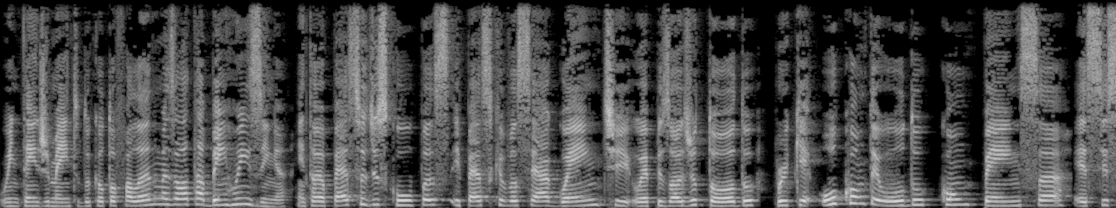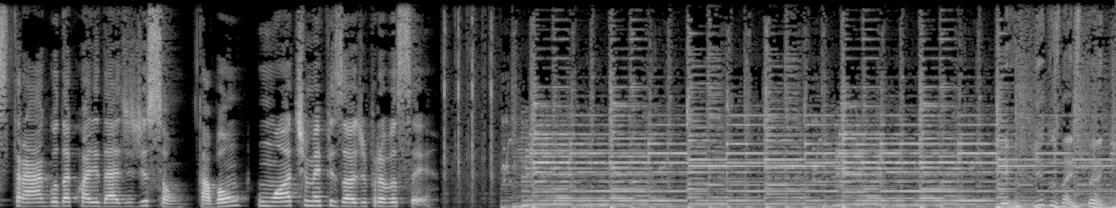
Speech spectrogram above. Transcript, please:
o entendimento do que eu tô falando, mas ela tá bem ruinzinha. Então eu peço desculpas e peço que você aguente o episódio todo, porque o conteúdo compensa esse estrago da qualidade de som, tá bom? Um ótimo episódio para você. Perdidos na Estante,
